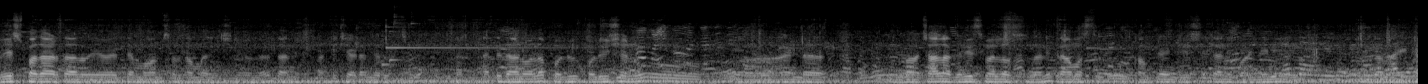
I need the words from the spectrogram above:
వేస్ట్ పదార్థాలు ఏవైతే మాంసం సంబంధించినవి ఉన్నాయో దాన్ని బట్టి చేయడం జరుగుతుంది. అయితే దానివల్ల పొల్యూ పొల్యూషను చాలా గలీ స్మెల్ వస్తుందని గ్రామస్తులు కంప్లైంట్ చేసి దాని బండిని నిన్న నైట్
